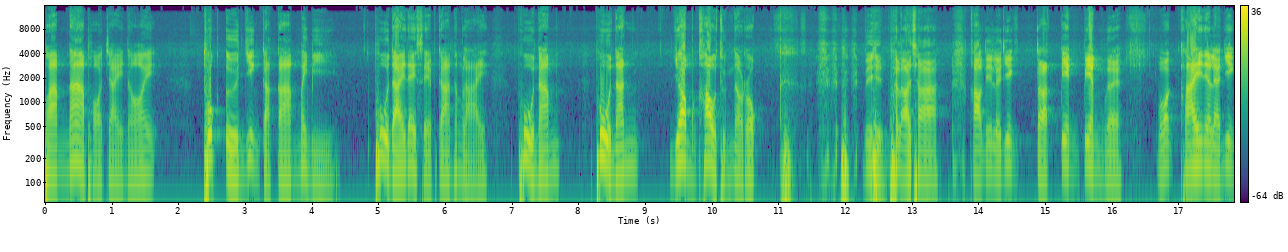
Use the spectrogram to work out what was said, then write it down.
ความน่าพอใจน้อย ทุกอื่นยิ่งกับกามไม่มี ผู้ใดได้เสพกามทั้งหลาย ผู้นั้นผู้นั้นย่อมเข้าถึงนรก นี่พระราชา คราวนี้เลยยิ่งตรัสเปี้ยงเปี้ยงเลย บอกว่าใครเนี่ยแหละยิ่ง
